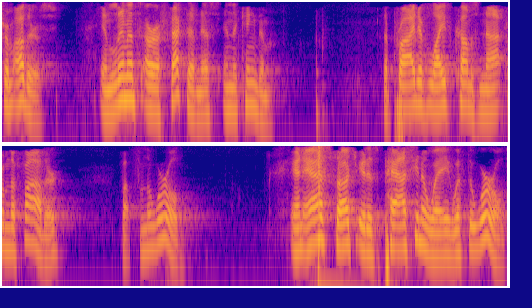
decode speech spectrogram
from others and limits our effectiveness in the kingdom. The pride of life comes not from the Father, but from the world. And as such, it is passing away with the world.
